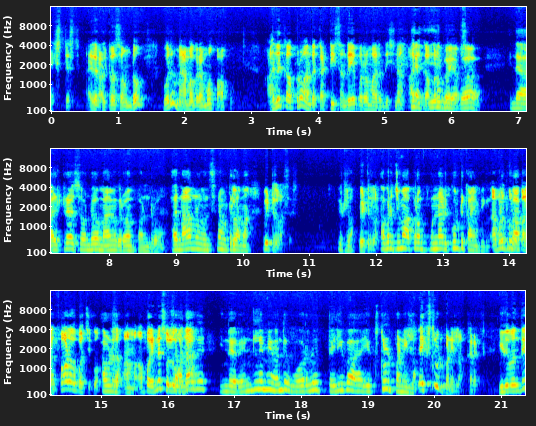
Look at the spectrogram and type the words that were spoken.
நெக்ஸ்ட் டெஸ்ட் either அல்ட்ராசவுண்டோ ஒரு மேமோகிராமோ பார்ப்போம். அதுக்கப்புறம் அந்த கட்டி சந்தேகப்படுற மாதிரி இருந்துச்சுன்னா அதுக்கப்புறம் இந்த அல்ட்ராசவுண்டோ மேமோகிராம் பண்ணுறோம் அது நார்மல் வந்துச்சுன்னா விட்டுலாமா விட்டுறலாம் சார் விட்டுலாம் விட்டுறலாம். அப்புறம் சும்மா அப்புறம் முன்னாடி கூப்பிட்டு காமிப்பீங்க. அப்புறம். ஃபாலோ வச்சுக்கோ அவ்வளவுதான். ஆமா அப்போ என்ன So, சொல்லுவோம்னா அதாவது இந்த ரெண்டுலயுமே வந்து ஓரளவு தெளிவா எக்ஸ்க்ளூட் பண்ணிடலாம். எக்ஸ்க்ளூட் பண்ணிடலாம் கரெக்ட் இது வந்து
